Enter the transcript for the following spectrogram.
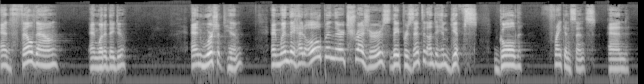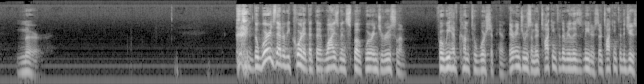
and fell down. And what did they do? And worshiped him. And when they had opened their treasures, they presented unto him gifts gold, frankincense, and myrrh. the words that are recorded that the wise men spoke were in Jerusalem, for we have come to worship him. They're in Jerusalem. They're talking to the religious leaders, they're talking to the Jews.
